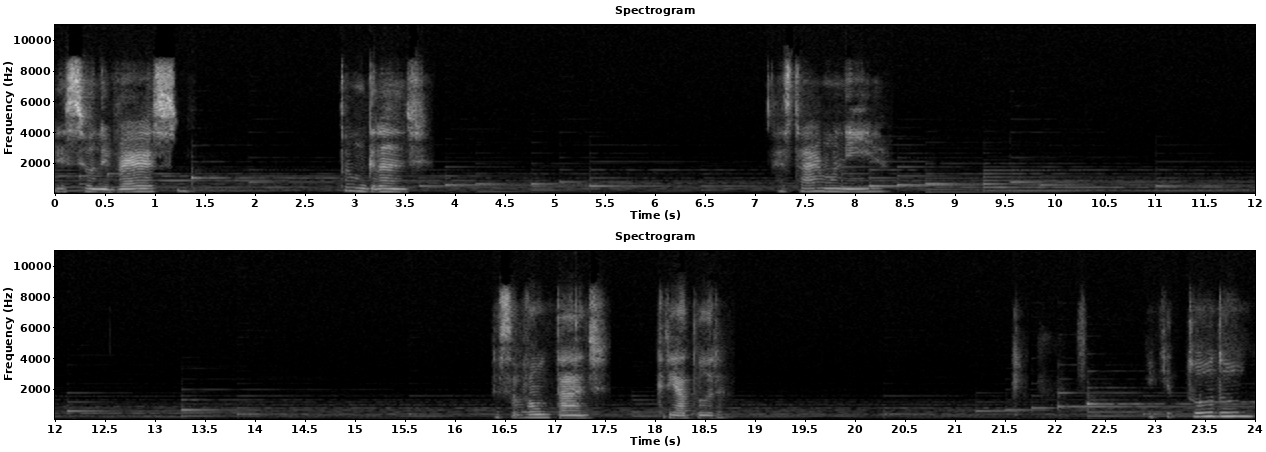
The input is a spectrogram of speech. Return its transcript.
esse universo tão grande, esta harmonia. Essa vontade criadora. E que tudo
